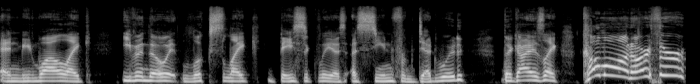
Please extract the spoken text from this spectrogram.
And meanwhile, like even though it looks like basically a, a scene from Deadwood, the guy is like, "Come on, Arthur,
